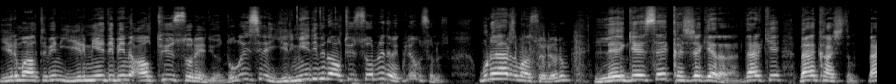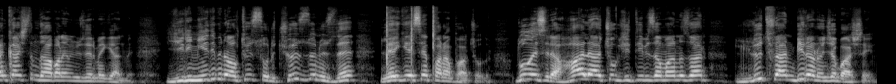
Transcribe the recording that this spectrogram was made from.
26.000, 27.600 soru ediyor. Dolayısıyla 27.600 soru ne demek biliyor musunuz? Bunu her zaman söylüyorum. LGS kaçacak yer arar. Der ki ben kaçtım. Ben kaçtım daha bana üzerime gelme. 27.600 soru çözdüğünüzde LGS paramparça olur. Dolayısıyla hala çok ciddi bir zamanınız var. Lütfen bir an önce başlayın.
